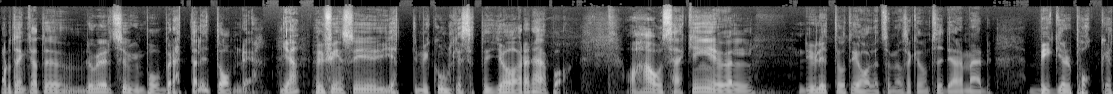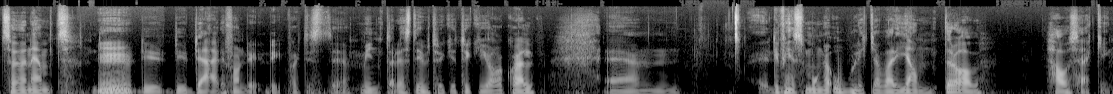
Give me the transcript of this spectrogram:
Och då tänkte jag att då blev jag lite sugen på att berätta lite om det. Ja. För det finns ju jättemycket olika sätt att göra det här på. Och househacking är väl, det är ju lite åt det hållet som jag sagt om tidigare med bigger pockets har jag nämnt. Det är Mm. det är, ju- det är ju därifrån det, det faktiskt eh, myntades, det uttrycket tycker jag själv. Ehm, det finns många olika varianter av househacking.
